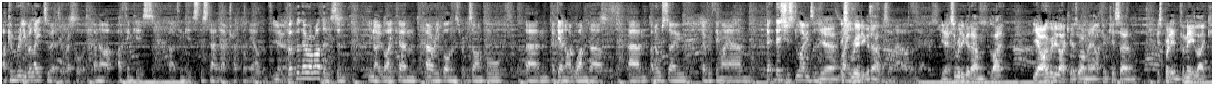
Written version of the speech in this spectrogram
I can really relate to it as a record. And I, I think it's I think it's the standout track on the album for me. But but there are others, and you know like um, Barry Bonds, for example. Um, again, I wonder. Um, and also everything I am. There- There's just loads of Yeah, it's really good album. on that album. Yeah, it's a really good album. Like, yeah, I really like it as well, mate. I think it's um, it's brilliant for me. Like,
